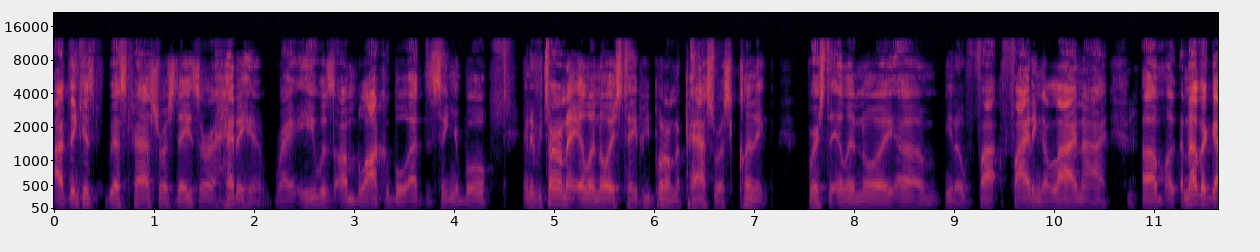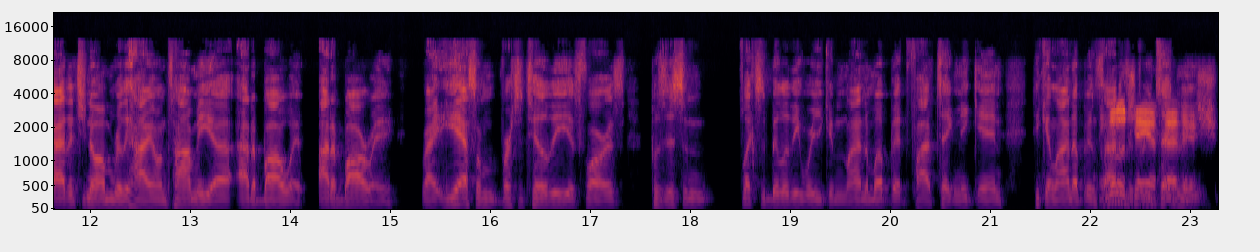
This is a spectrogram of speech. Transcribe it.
I think his best pass rush days are ahead of him, right? He was unblockable at the Senior Bowl. And if you turn on that Illinois tape, he put on a pass rush clinic versus the Illinois, um, you know, fi- fighting Illini. Mm-hmm. Um, another guy that you know I'm really high on, Tommy uh, Adebawore, Adebawore, right? He has some versatility as far as position flexibility, where you can line him up at five technique in. He can line up A inside little of the three technique. JFM-ish.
